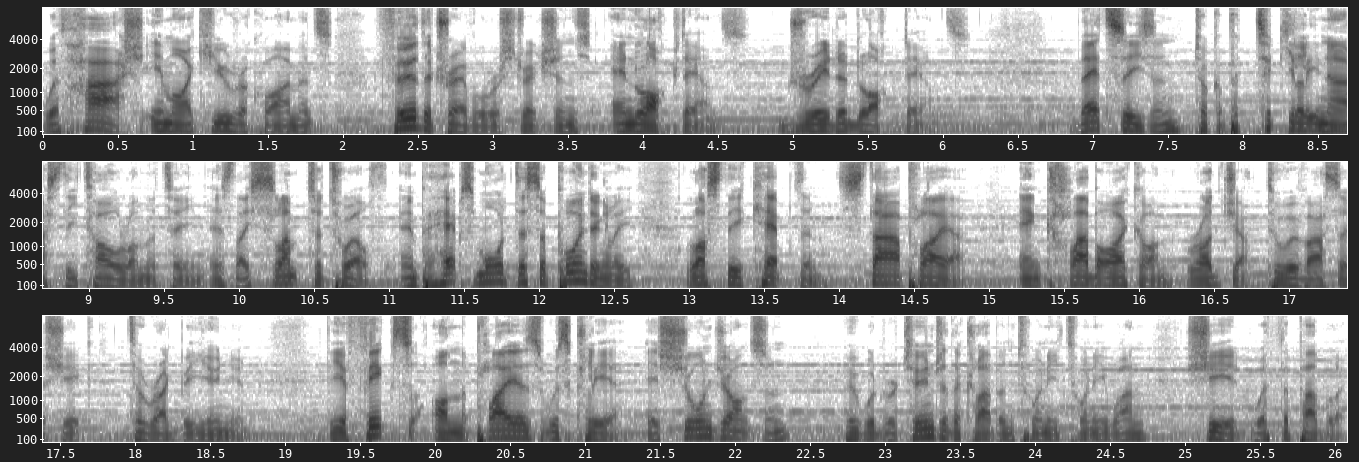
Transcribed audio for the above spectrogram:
with harsh MIQ requirements, further travel restrictions, and lockdowns. Dreaded lockdowns. That season took a particularly nasty toll on the team as they slumped to 12th and perhaps more disappointingly lost their captain, star player, and club icon Roger Tuivasa-Sheck to rugby union. The effects on the players was clear as Shaun Johnson, who would return to the club in 2021, shared with the public.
